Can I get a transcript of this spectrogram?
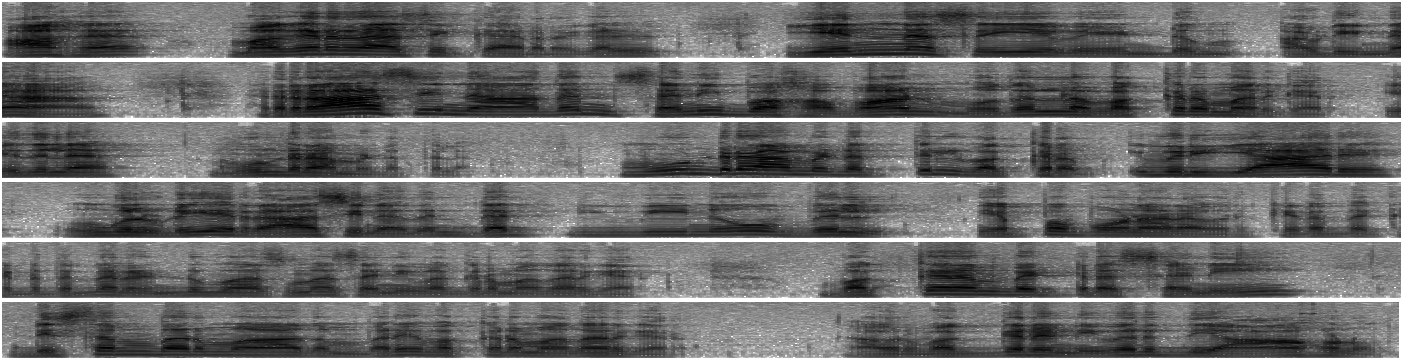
ஆக மகர ராசிக்காரர்கள் என்ன செய்ய வேண்டும் அப்படின்னா ராசிநாதன் சனி பகவான் முதல்ல வக்கரமா இருக்கார். எதில்? மூன்றாம் இடத்துல. மூன்றாம் இடத்தில் வக்கரம். இவர் யார்? உங்களுடைய ராசிநாதன். தட் வி நோ வெல் எப்போ போனார் அவர்? கிட்டத்தட்ட கிட்டத்தட்ட ரெண்டு மாதமாக சனி வக்கரமாக தான் இருக்கார். வக்கரம் பெற்ற சனி டிசம்பர் மாதம் வரை வக்கரமாக தான் இருக்கார். அவர் வக்கர நிவர்த்தி ஆகணும்.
